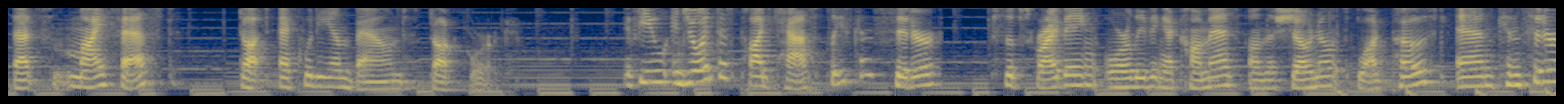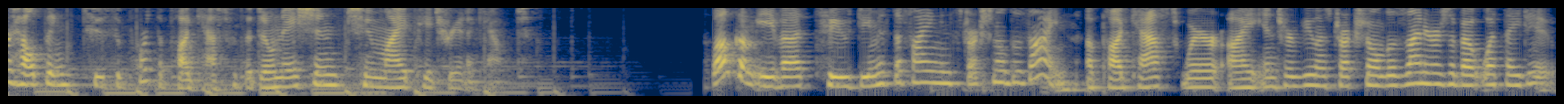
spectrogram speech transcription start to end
That's myfest.equityunbound.org. If you enjoyed this podcast, please consider subscribing or leaving a comment on the show notes blog post and consider helping to support the podcast with a donation to my Patreon account. Welcome, Eva, to Demystifying Instructional Design, a podcast where I interview instructional designers about what they do.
